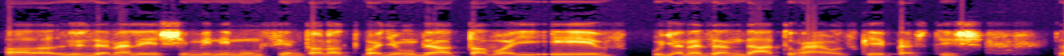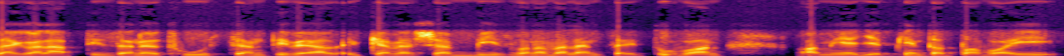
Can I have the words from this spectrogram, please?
az üzemelési minimum szint alatt vagyunk, de a tavalyi év ugyanezen dátumához képest is legalább 15-20 centivel kevesebb víz van a Velencei tóban, ami egyébként a tavalyi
